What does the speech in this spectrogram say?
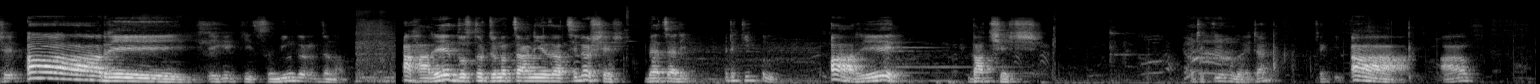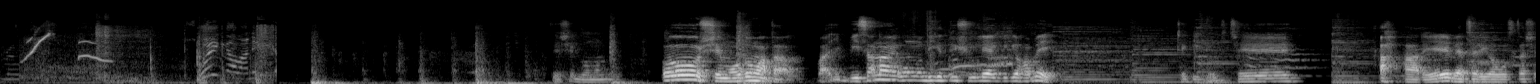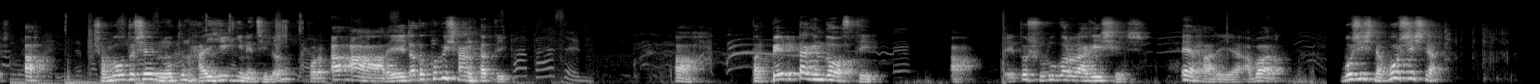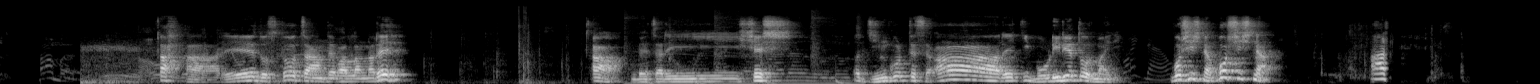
সে আরে, একে কি সুইমিং করার জন্য? আহারে, দোস্তর জন্য চা নিয়ে যাচ্ছিল শেষ, বেচারি। এটা কি করল আরে, দাঁত শেষ। এটা কি হলো এটা? আ সে ও, সে মদমাতাল ভাই, বিছানায় অন্যদিকে তুই শুইলে একদিকে হবে? ঠিকই করছে? আহ আরে বেচারি অবস্থা শেষ। আহ, সম্ভবত সে নতুন হাই হিল কিনেছিল। আরে, এটা তো খুবই সাংঘাতিক। আহ, তার পেটটা কিন্তু অস্থির। আহ, এ তো শুরু করার আগেই শেষ। এ হারে, আবার। বসিস না বসিস না। আহ আরে দোস্ত, চা আনতে পারলাম না রে। আহ, বেচারি, শেষ। জিম করতেছে। আরে, কি বডি রে তোর মাইরি। বসিস না বসিস না। আর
